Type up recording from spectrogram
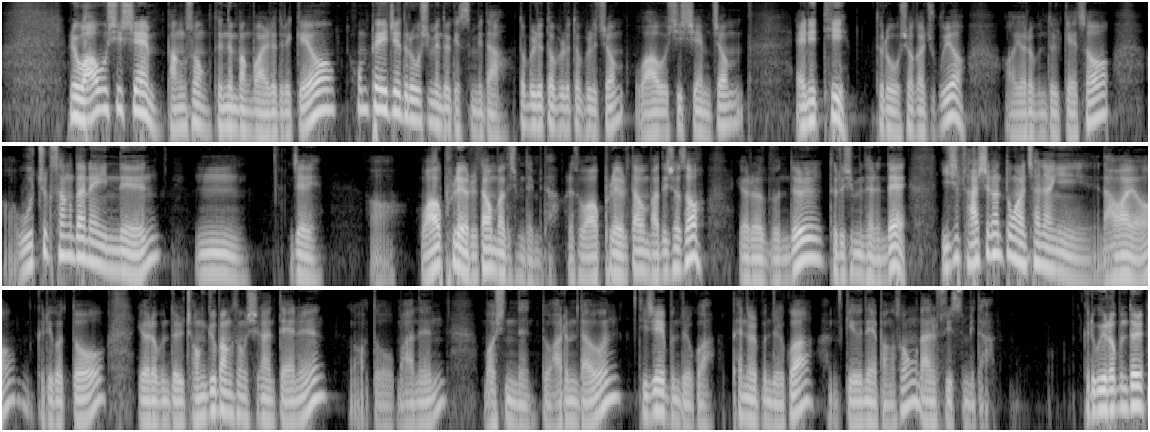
그리고 와우 CCM 방송 듣는 방법 알려드릴게요. 홈페이지에 들어오시면 되겠습니다. www.wowccm.net 들어오셔가지고요, 어, 여러분들께서 어, 우측 상단에 있는 음, 이제 어, 와우 플레이어를 다운받으시면 됩니다. 그래서 와우 플레이어를 다운받으셔서 여러분들 들으시면 되는데 24시간 동안 찬양이 나와요. 그리고 또 여러분들 정규 방송 시간대에는 어, 또 많은 멋있는 또 아름다운 DJ분들과 패널 분들과 함께 은혜 방송 나눌 수 있습니다. 그리고 여러분들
